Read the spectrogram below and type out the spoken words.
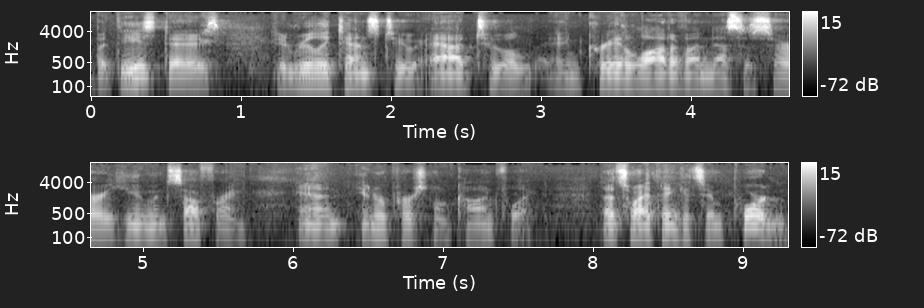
But these days, it really tends to add to a, and create a lot of unnecessary human suffering and interpersonal conflict. That's why I think it's important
